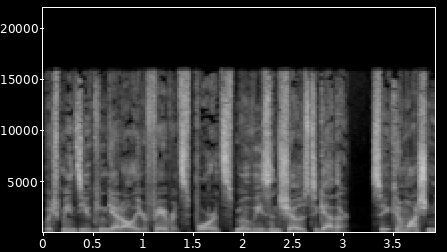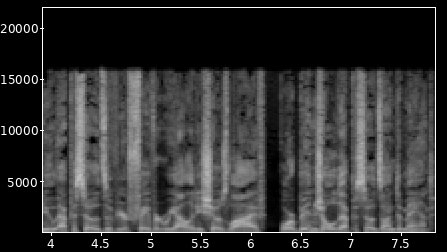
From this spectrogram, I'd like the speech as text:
which means you can get all your favorite sports, movies, and shows together. So you can watch new episodes of your favorite reality shows live or binge old episodes on demand.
